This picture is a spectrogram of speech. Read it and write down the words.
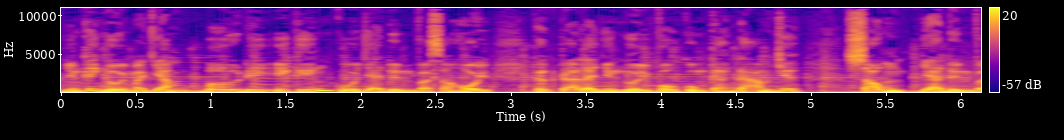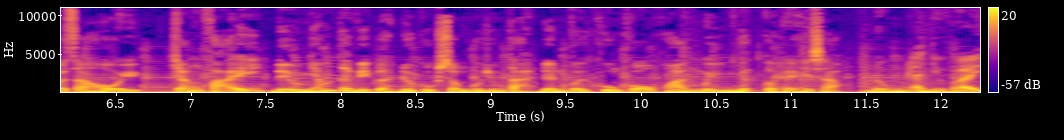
những cái người mà dám bơ đi ý kiến của gia đình và xã hội thực ra là những người vô cùng can đảm chứ xong gia đình và xã hội chẳng phải đều nhắm tới việc là đưa cuộc sống của chúng ta đến với khuôn khổ hoàn mỹ nhất có thể hay sao Đúng là như vậy.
